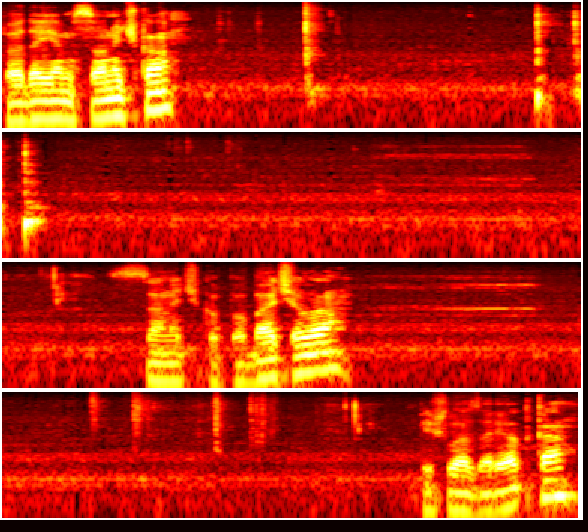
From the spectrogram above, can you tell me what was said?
Подаємо сонечко. Сонечко побачила. Пішла зарядка.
